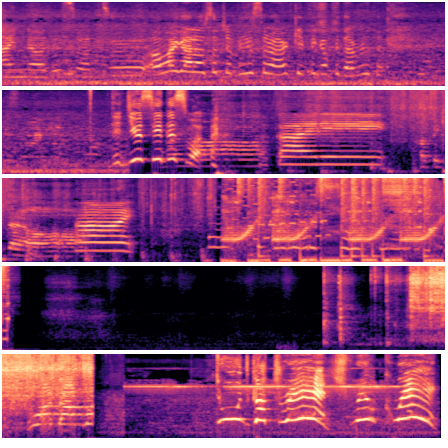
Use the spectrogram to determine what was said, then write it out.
I know this one too. Oh my god, I'm such a beast around keeping up with everything. Did you see this one? おかえり買ってきたよはーい Oh my god, that is so cute. Dude got rich real quick.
